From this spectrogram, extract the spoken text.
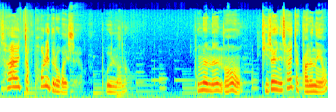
살짝 펄이 들어가 있어요. 보일라나? 보면은 어 디자인이 살짝 다르네요.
